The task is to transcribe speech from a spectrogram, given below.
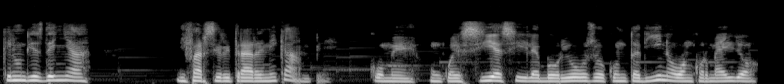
che non disdegna di farsi ritrarre nei campi, come un qualsiasi laborioso contadino o ancor meglio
